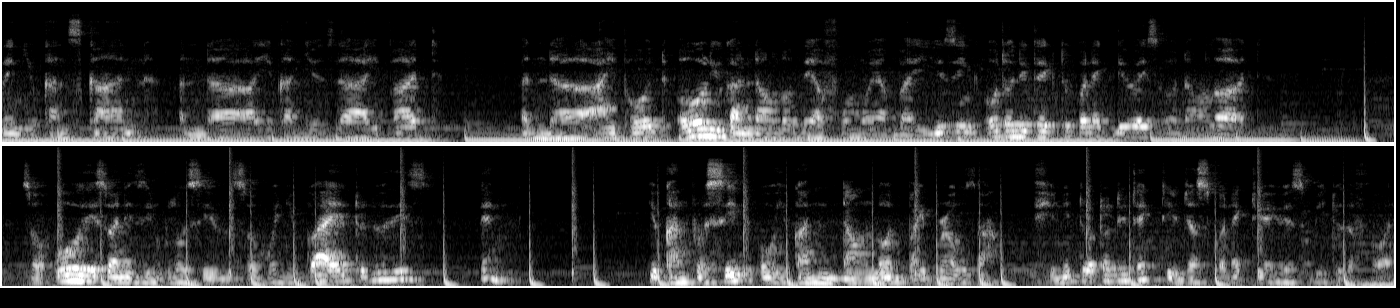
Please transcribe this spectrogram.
Then you can scan and uh, you can use the iPad and uh, iPod. All you can download their firmware by using auto detect to connect device or download so all this one is inclusive. So when you go ahead to do this then you can proceed or you can download by browser. If you need to auto detect you just connect your USB to the phone.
